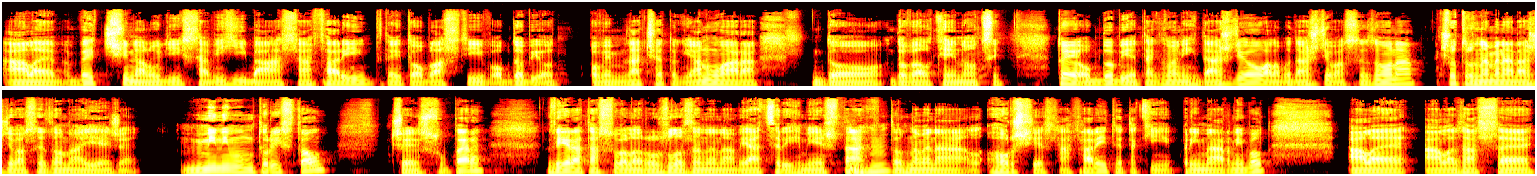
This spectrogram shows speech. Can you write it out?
ale väčšina ľudí sa vyhýba safari v tejto oblasti v období od poviem začiatok januára do, do Veľkej noci. To je obdobie tzv. dažďov alebo dažďová sezóna. Čo to znamená dažďová sezóna je, že minimum turistov, čo je super. Zvieratá sú ale rozlozené na viacerých miestach, mm-hmm. to znamená horšie safari, to je taký primárny bod ale, ale zase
